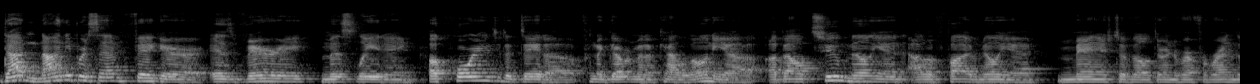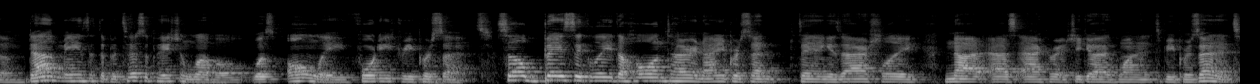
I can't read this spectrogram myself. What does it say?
That 90% figure is very misleading. According to the data from the government of Catalonia, about 2 million out of 5 million managed to vote during the referendum. That means that the participation level was only 43%. So basically the whole entire 90% thing is actually not as accurate as you guys wanted it to be presented.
